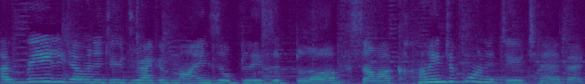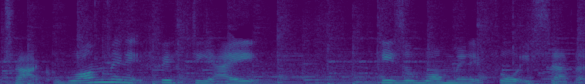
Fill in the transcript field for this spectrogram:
I really don't want to do Dragon Mines or Blizzard Bluff, so I kind of want to do turbo track. 1 minute 58, he's a 1 minute 47.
